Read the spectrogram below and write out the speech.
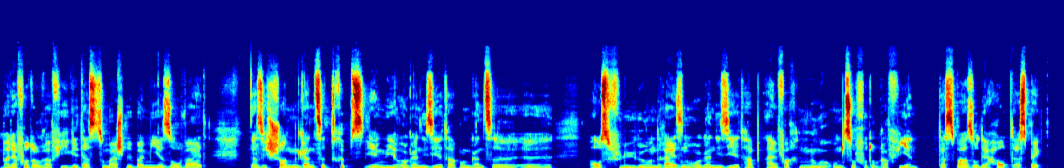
Bei der Fotografie geht das zum Beispiel bei mir so weit, dass ich schon ganze Trips irgendwie organisiert habe und ganze äh, Ausflüge und Reisen organisiert habe, einfach nur um zu fotografieren. Das war so der Hauptaspekt.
